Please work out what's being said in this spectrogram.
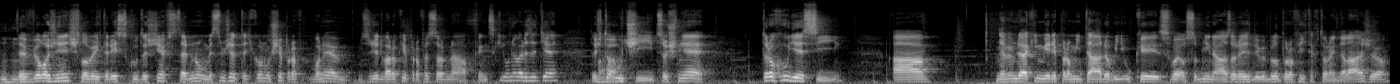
Mm-hmm. To je vyloženě člověk, který skutečně v Sternu, myslím, že teď už je, prof, on je, myslím, že dva roky profesor na finské univerzitě, takže Aha. to učí, což mě trochu děsí a nevím, do jaký míry promítá do výuky svoje osobní názory, kdyby byl profík, tak to nedělá, že jo?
